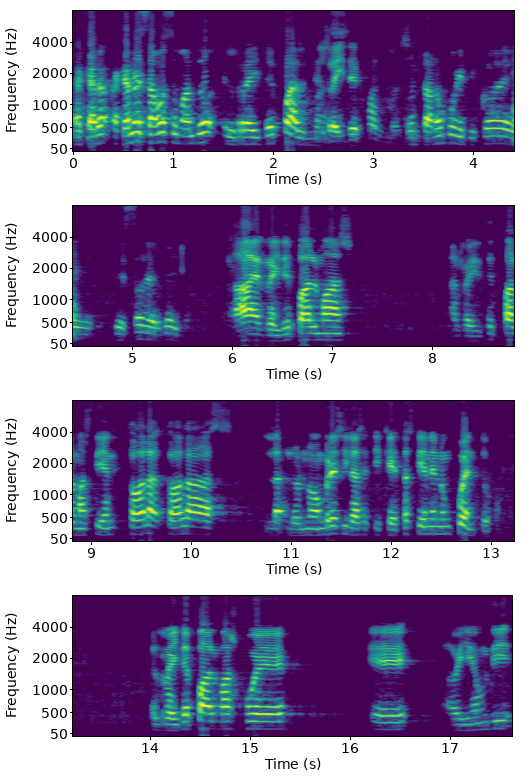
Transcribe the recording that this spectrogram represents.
Acá, acá nos estamos tomando el Rey de Palmas. El rey de palmas. sí. Contanos un poquitico de, de esta cerveza. Ah, el rey de palmas. El rey de palmas tiene. Todas, las- todas las, la- los nombres y las etiquetas tienen un cuento. El rey de palmas fue. eh, había un día.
